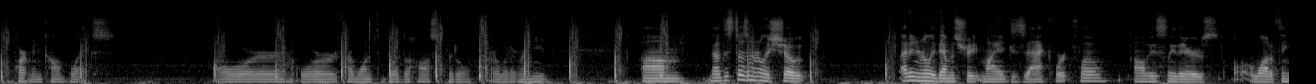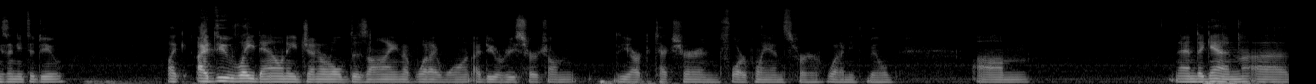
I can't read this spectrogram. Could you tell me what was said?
apartment complex. Or, or if I wanted to build a hospital or whatever I need. Um, now this doesn't really show, I didn't really demonstrate my exact workflow. Obviously there's a lot of things I need to do. Like I do lay down a general design of what I want. I do research on the architecture and floor plans for what I need to build. Um, and again, uh,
